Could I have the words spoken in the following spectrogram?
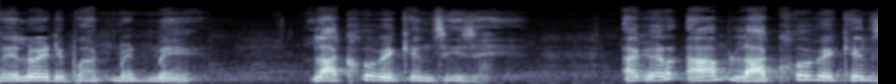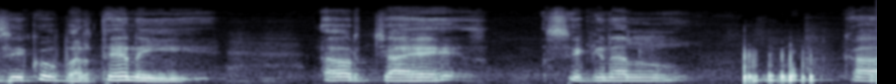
रेलवे डिपार्टमेंट में लाखों वैकेंसीज है। अगर आप लाखों वैकेंसी को भरते नहीं, और चाहे सिग्नल का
